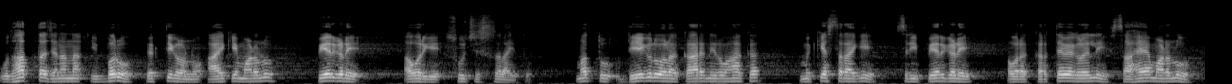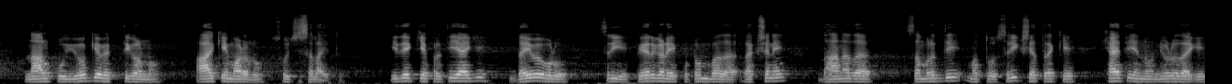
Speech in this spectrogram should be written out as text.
ಉದಾತ್ತ ಜನನ ಇಬ್ಬರು ವ್ಯಕ್ತಿಗಳನ್ನು ಆಯ್ಕೆ ಮಾಡಲು ಪೇರ್ಗಡೆ ಅವರಿಗೆ ಸೂಚಿಸಲಾಯಿತು. ಮತ್ತು ದೇಗುಲಗಳ ಕಾರ್ಯನಿರ್ವಾಹಕ ಮುಖ್ಯಸ್ಥರಾಗಿ ಶ್ರೀ ಪೇರ್ಗಡೆ ಅವರ ಕರ್ತವ್ಯಗಳಲ್ಲಿ ಸಹಾಯ ಮಾಡಲು ನಾಲ್ಕು ಯೋಗ್ಯ ವ್ಯಕ್ತಿಗಳನ್ನು ಆಯ್ಕೆ ಮಾಡಲು ಸೂಚಿಸಲಾಯಿತು. ಇದಕ್ಕೆ ಪ್ರತಿಯಾಗಿ ದೈವಗಳು ಶ್ರೀ ಪೇರ್ಗಡೆ ಕುಟುಂಬದ ರಕ್ಷಣೆ, ದಾನದ ಸಮೃದ್ಧಿ ಮತ್ತು ಶ್ರೀ ಕ್ಷೇತ್ರಕ್ಕೆ ಖ್ಯಾತಿಯನ್ನು ನೀಡುವುದಾಗಿ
